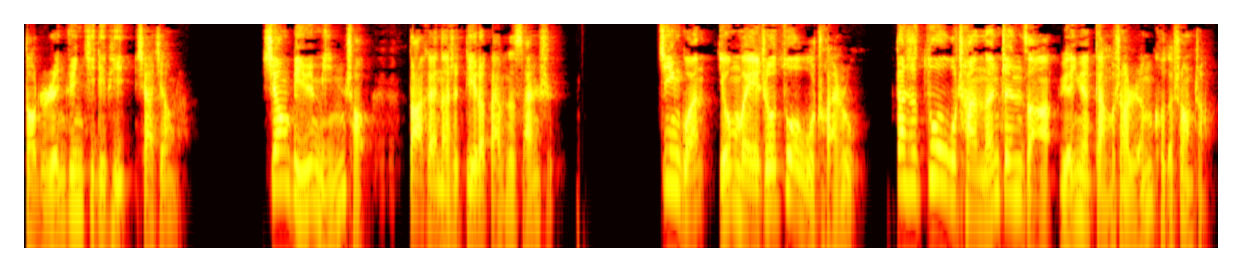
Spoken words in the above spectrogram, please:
导致人均 GDP 下降了。相比于明朝，大概呢是跌了百分之三十。尽管有美洲作物传入，但是作物产能增长远远赶不上人口的上涨。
